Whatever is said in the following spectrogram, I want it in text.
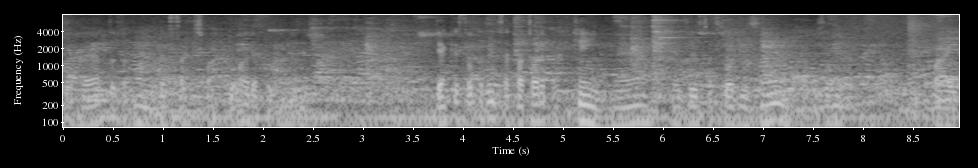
correta, de maneira satisfatória, pelo menos? Tem a questão também de satisfatória para quem, né? Às vezes a sua visão, a visão do pai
